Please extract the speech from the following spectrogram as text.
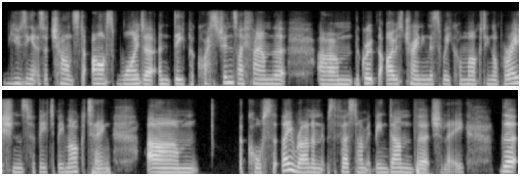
using it as a chance to ask wider and deeper questions. I found that um, the group that I was training this week on marketing operations for B2B marketing, um, a course that they run, and it was the first time it'd been done virtually, that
